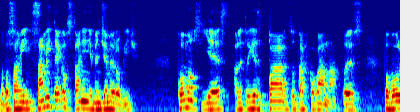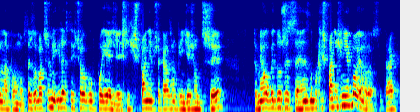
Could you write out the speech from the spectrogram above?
No bo sami, sami tego w stanie nie będziemy robić. Pomoc jest, ale to jest bardzo dawkowana. To jest powolna pomoc. Też zobaczymy, ile z tych czołgów pojedzie. Jeśli Hiszpanie przekażą 53, to miałoby duży sens, no bo Hiszpanie się nie boją Rosji, tak?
